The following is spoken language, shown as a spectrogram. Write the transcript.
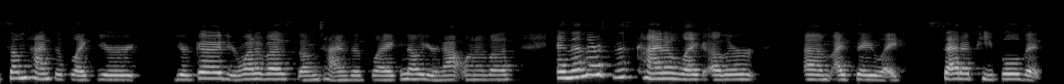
sometimes it's like you're you're good, you're one of us. Sometimes it's like, no, you're not one of us. And then there's this kind of like other, um, I'd say like set of people that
